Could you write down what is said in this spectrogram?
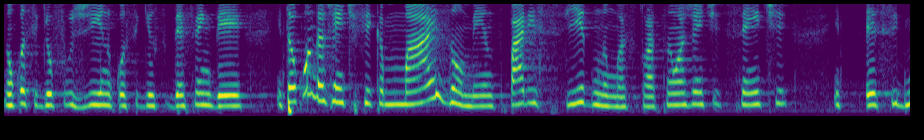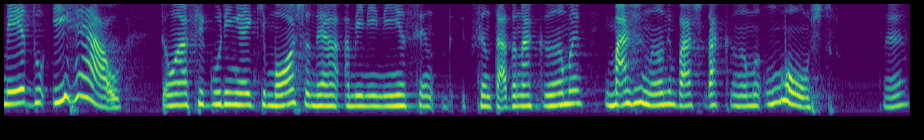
não conseguiu fugir, não conseguiu se defender. Então, quando a gente fica mais ou menos parecido numa situação, a gente sente esse medo irreal. Então, a figurinha aí que mostra né, a menininha sentada na cama, imaginando embaixo da cama um monstro. Né?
